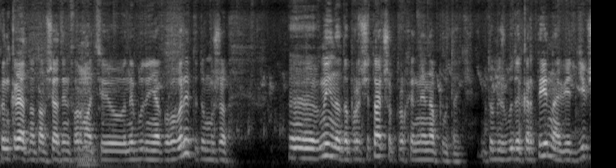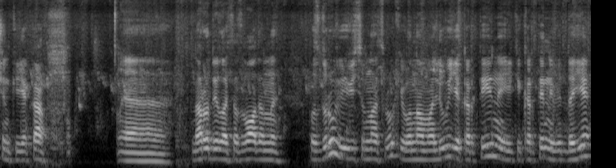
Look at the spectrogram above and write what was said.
Конкретно там зараз інформацію не буду ніяко говорити, тому що мені треба прочитати, щоб трохи не напутати. Тобі ж буде картина від дівчинки, яка народилася з вадами по здоров'ю, 18 років вона малює картини і ті картини віддає,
